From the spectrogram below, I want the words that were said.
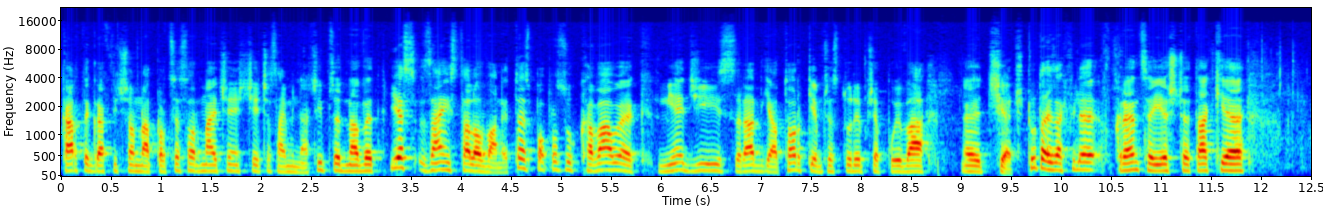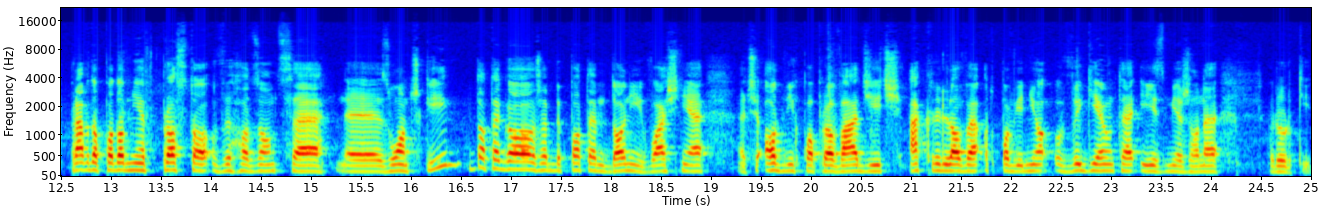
kartę graficzną, na procesor najczęściej, czasami na chipset nawet, jest zainstalowany. To jest po prostu kawałek miedzi z radiatorkiem, przez który przepływa e, ciecz. Tutaj za chwilę wkręcę jeszcze takie prawdopodobnie prosto wychodzące e, złączki do tego, żeby potem do nich właśnie, e, czy od nich poprowadzić akrylowe, odpowiednio wygięte i zmierzone rurki.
